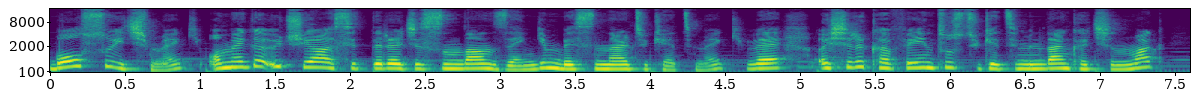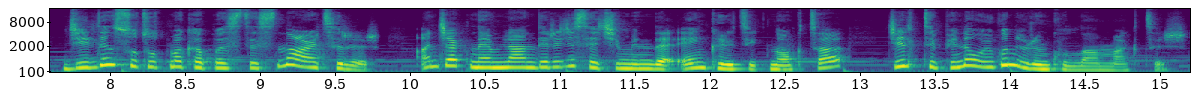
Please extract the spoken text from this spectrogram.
Bol su içmek, omega 3 yağ asitleri açısından zengin besinler tüketmek ve aşırı kafein tuz tüketiminden kaçınmak cildin su tutma kapasitesini artırır. Ancak nemlendirici seçiminde en kritik nokta cilt tipine uygun ürün kullanmaktır.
